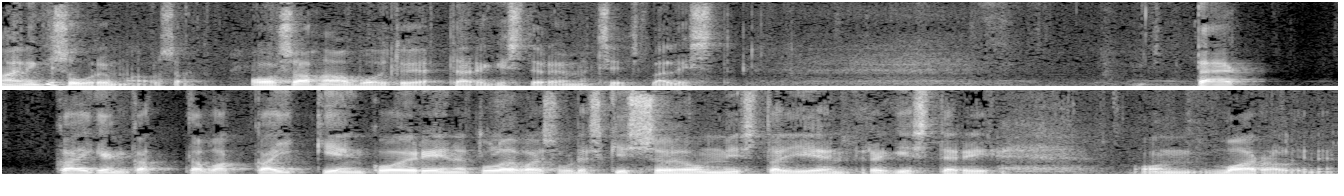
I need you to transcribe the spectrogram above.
ainakin suurimman osa. Osahan on voitu jättää rekisteröimät siitä välistä. Tämä kaiken kattava kaikkien koirien ja tulevaisuudessa kissojen omistajien rekisteri on vaarallinen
